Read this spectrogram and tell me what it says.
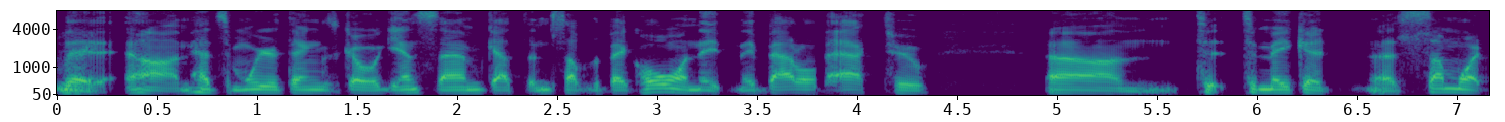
They um, had some weird things go against them. Got themselves a big hole, and they they battled back to um, to to make it uh, somewhat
